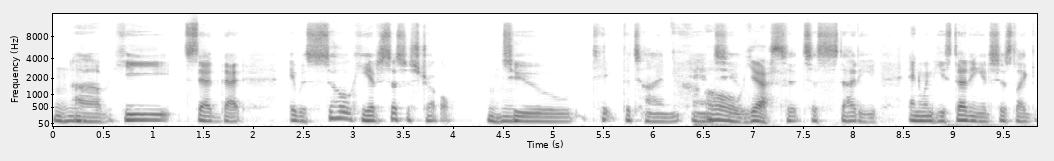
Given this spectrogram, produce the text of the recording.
Mhm, Um, he said that it was so he had such a struggle mhm. to take the time and oh to yes, to, to study. And when he's studying, it's just like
